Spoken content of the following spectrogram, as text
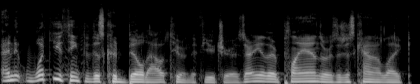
And what do you think that this could build out to in the future? Is there any other plans, or is it just kind of like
